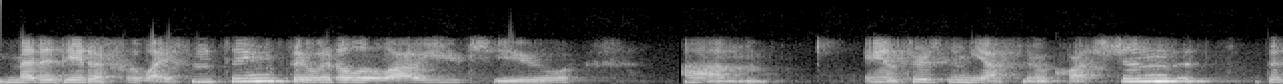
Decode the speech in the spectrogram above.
metadata for licensing, so it'll allow you to um, answer some yes-no questions. It's, this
